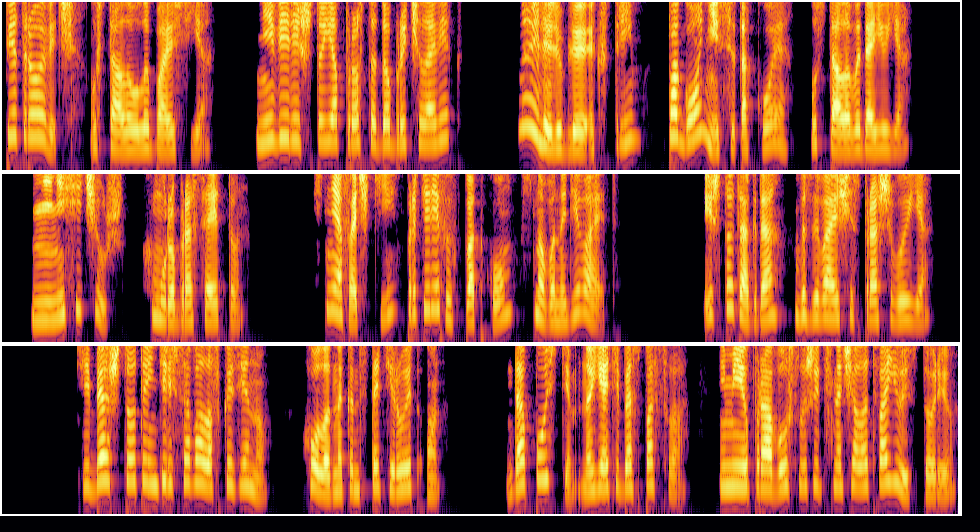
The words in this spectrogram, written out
«Петрович», — устало улыбаюсь я, — «не веришь, что я просто добрый человек? Ну или люблю экстрим, погони и все такое?» Устало выдаю я. «Не неси чушь», — хмуро бросает он. Сняв очки, протерев их платком, снова надевает. «И что тогда?» — вызывающе спрашиваю я. «Тебя что-то интересовало в казино», — холодно констатирует он. «Допустим, но я тебя спасла. Имею право услышать сначала твою историю».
